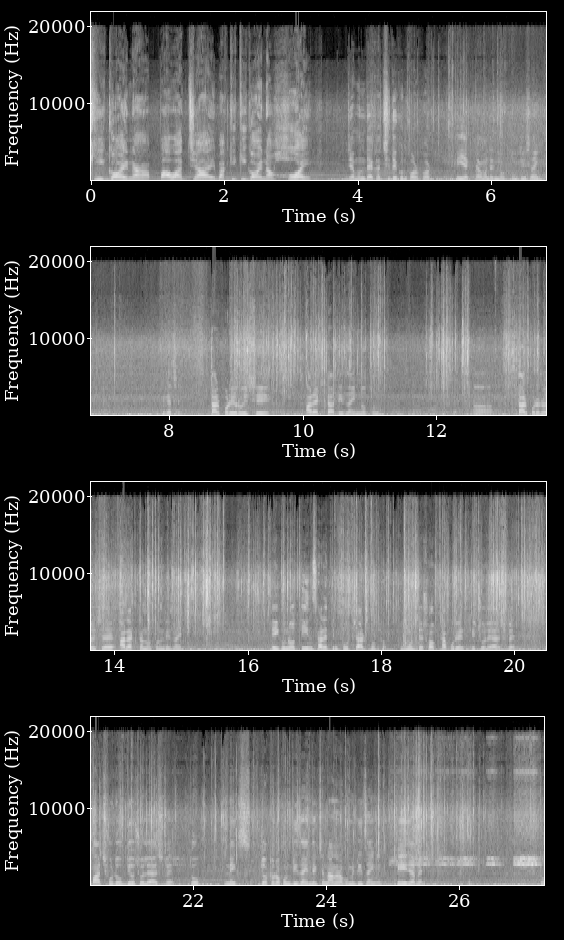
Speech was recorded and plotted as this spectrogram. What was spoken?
কি গয়না পাওয়া যায় বা কি কি গয়না হয়? যেমন দেখাচ্ছি দেখুন পরপর, এই একটা আমাদের নতুন ডিজাইন ঠিক আছে? তারপরে রয়েছে আর একটা ডিজাইন নতুন তারপরে রয়েছে আর একটা নতুন ডিজাইন এইগুলো তিন, সাড়ে তিন ফুট, চার ফুট মধ্যে সব ঠাকুরের চলে আসবে। পাঁচ ফুট অবধিও চলে আসবে। তো নেক্সট যত রকম ডিজাইন দেখছেন, নানা রকমের ডিজাইনই পেয়ে যাবেন। তো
